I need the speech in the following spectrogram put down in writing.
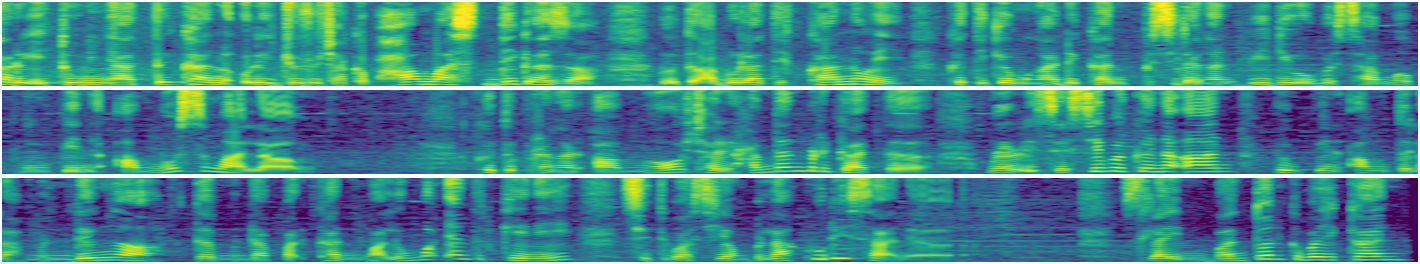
Perkara itu dinyatakan oleh jurucakap Hamas di Gaza, Dr. Abdul Latif Kanoi ketika mengadakan persidangan video bersama pemimpin AMNO semalam. Ketua Penerangan AMNO, Syarif Hamdan berkata, melalui sesi berkenaan, pemimpin AMNO telah mendengar dan mendapatkan maklumat yang terkini situasi yang berlaku di sana. Selain bantuan kebajikan,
